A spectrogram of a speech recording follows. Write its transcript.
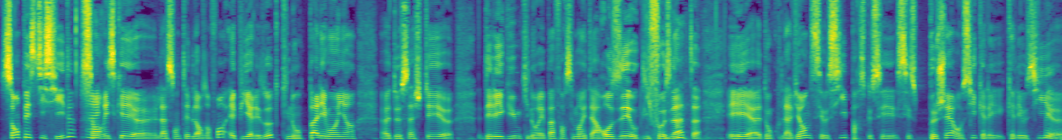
sans pesticides sans Ouais. risquer euh, la santé de leurs enfants et puis il y a les autres qui n'ont pas les moyens euh, de s'acheter euh, des légumes qui n'auraient pas forcément été arrosés au glyphosate et euh, donc la viande c'est aussi parce que c'est c'est peu cher aussi qu'elle est qu'elle est aussi euh,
